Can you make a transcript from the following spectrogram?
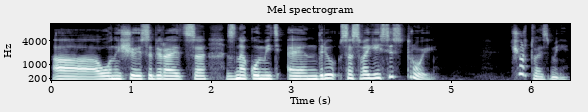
а он еще и собирается знакомить Эндрю со своей сестрой. Черт возьми,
